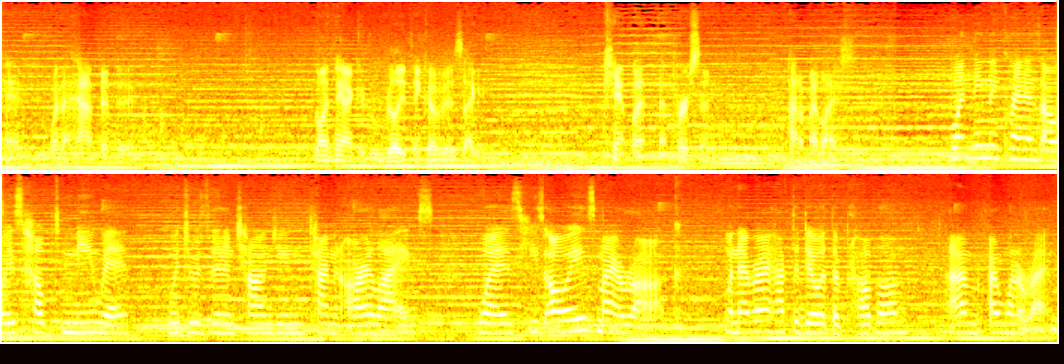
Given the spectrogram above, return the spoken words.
And when that happened, it, the only thing I could really think of is I can't let that person out of my life. One thing that Quinn has always helped me with, which was in a challenging time in our lives, was he's always my rock. Whenever I have to deal with a problem, I'm, I want to run.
